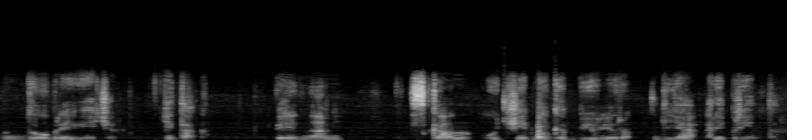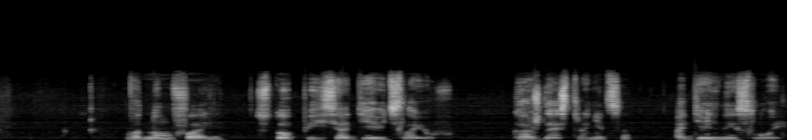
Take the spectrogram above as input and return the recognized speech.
Добрый вечер. Итак, перед нами скан учебника Бюллера для репринтера. В одном файле 159 слоев. Каждая страница – отдельный слой.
